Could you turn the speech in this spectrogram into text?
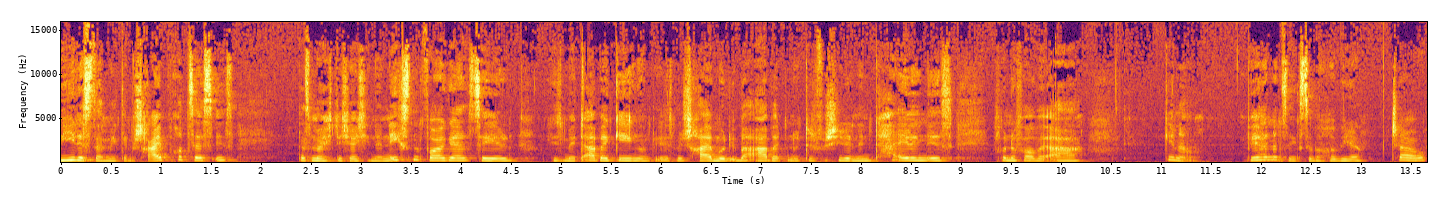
Wie das dann mit dem Schreibprozess ist, das möchte ich euch in der nächsten Folge erzählen, wie es mir dabei ging und wie es mit Schreiben und Überarbeiten und den verschiedenen Teilen ist von der VWA. Genau. Wir hören uns nächste Woche wieder. Ciao.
